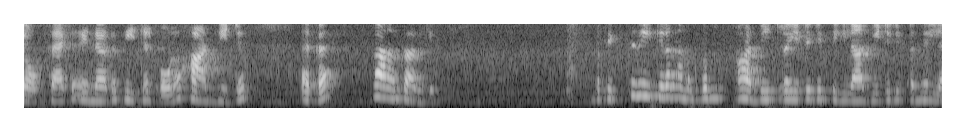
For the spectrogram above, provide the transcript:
യോഗ് സാക്ക് അതിന്റെ അകത്ത് ഫീറ്റൽ പോൾ ഹാർട്ട് ബീറ്റ് ഒക്കെ കാണാൻ സാധിക്കും. അപ്പോൾ സിക്സ്ത് വീക്കിലും നമുക്കിപ്പം ഹാർട്ട് ബീറ്റ് റേറ്റ് കിട്ടിയില്ല ഹാർട്ട് ബീറ്റ് കിട്ടുന്നില്ല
